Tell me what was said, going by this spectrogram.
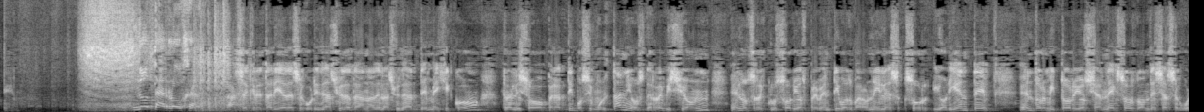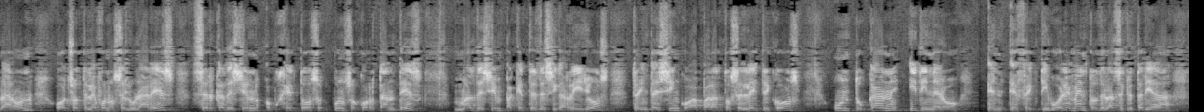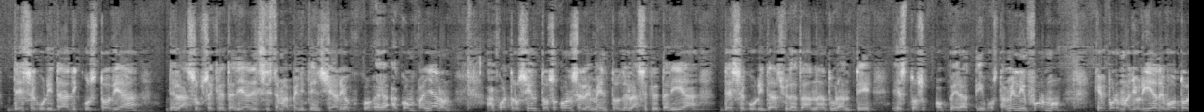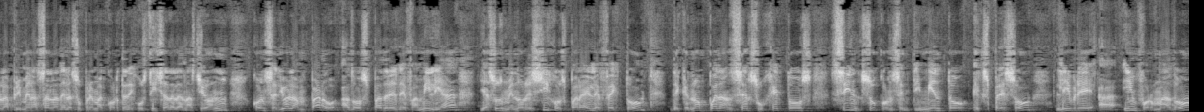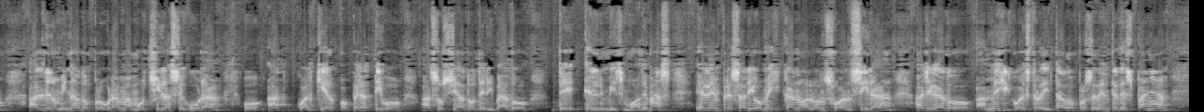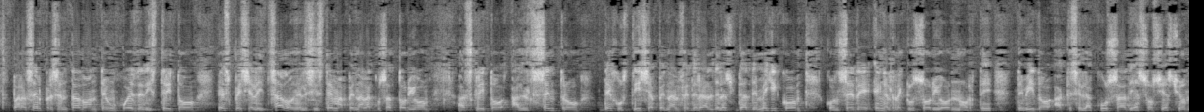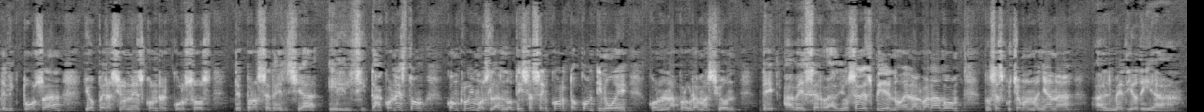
Nota roja. La Secretaría de Seguridad Ciudadana de la Ciudad de México realizó operativos simultáneos de revisión en los reclusorios preventivos varoniles Sur y Oriente, en dormitorios y anexos donde se aseguraron ocho teléfonos celulares, cerca de 100 objetos punzocortantes, más de 100 paquetes de cigarrillos, 35 aparatos eléctricos, un tucán y dinero en efectivo. Elementos de la Secretaría de Seguridad y Custodia de la Subsecretaría del Sistema Penitenciario eh, acompañaron a 411 elementos de la Secretaría de Seguridad Ciudadana durante estos operativos. También le informo que por mayoría de votos la primera sala de la Suprema Corte de Justicia de la Nación concedió el amparo a dos padres de familia y a sus menores hijos para el efecto de que no puedan ser sujetos sin su consentimiento expreso, libre e informado al denominado programa Mochila segura o a cualquier operativo asociado derivado de él mismo. Además, el empresario mexicano Alonso Ancira ha llegado a México extraditado procedente de España para ser presentado ante un juez de distrito especializado en el sistema penal acusatorio adscrito al Centro de Justicia Penal Federal de la Ciudad de México con sede en el reclusorio norte, debido a que se le acusa de asociación delictuosa y operaciones con recursos de procedencia ilícita. Con esto concluimos las noticias en corto. Continúe con la programación de ABC Radio. Se despide Noel Alvarado. Nos escuchamos mañana al mediodía.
